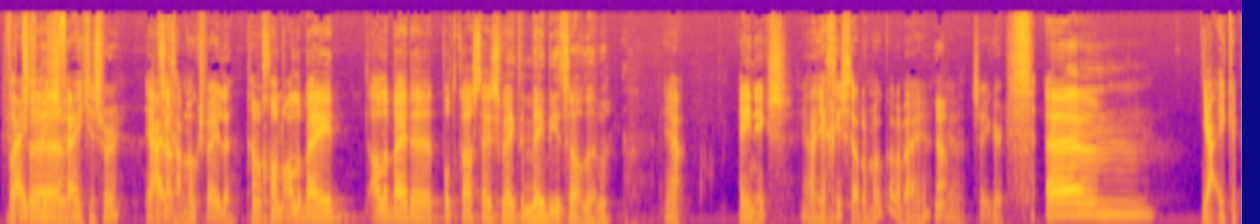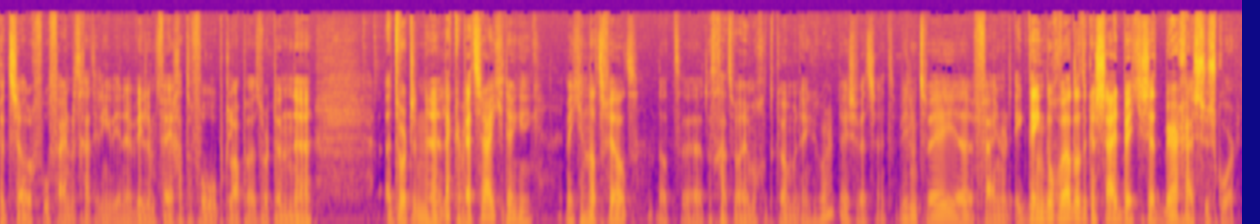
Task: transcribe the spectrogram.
Feitje met je eh, feitjes, hoor. Ja, ik ga- hem ook spelen. gaan we gewoon allebei, allebei de podcast deze week de maybe hetzelfde hebben. Ja, 1x. Ja, jij gisteren hadden we hem ook allebei, hè? Ja. zeker. Ehm, ja, ik heb hetzelfde gevoel. Feyenoord gaat er niet winnen. Willem II gaat er vol op klappen. Het wordt een, het wordt een eh, lekker wedstrijdje, denk ik. Een beetje nat veld. Dat, eh, dat gaat wel helemaal goed komen, denk ik, hoor, deze wedstrijd. Willem II, eh, Feyenoord. Ik denk toch wel dat ik een sidebedje zet. Berghuis te scoren.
